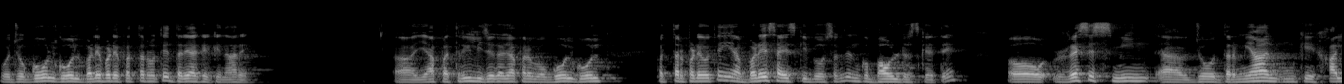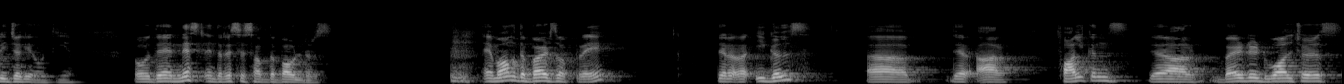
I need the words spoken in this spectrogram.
वो जो गोल गोल बड़े बड़े पत्थर होते हैं दरिया के किनारे या पथरीली जगह जहाँ पर वो गोल गोल पत्थर पड़े होते हैं या बड़े साइज़ की भी हो सकते हैं उनको बाउल्डर्स कहते हैं और रेसिस मीन जो दरमियान उनकी खाली जगह होती हैं तो they nest in the recesses of the boulders among the birds of prey there are eagles uh, there are falcons there are bearded vultures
